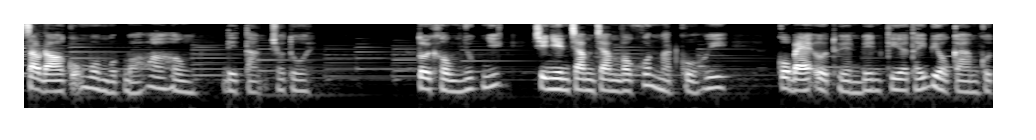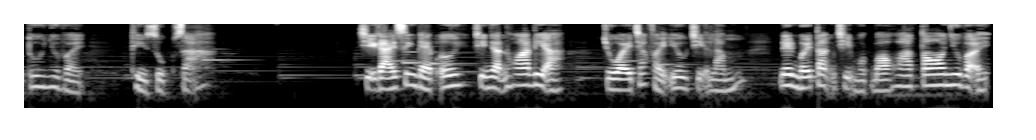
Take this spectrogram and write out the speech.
sau đó cũng mua một bó hoa hồng để tặng cho tôi. Tôi không nhúc nhích, chỉ nhìn chằm chằm vào khuôn mặt của Huy. Cô bé ở thuyền bên kia thấy biểu cảm của tôi như vậy, thì rục rã. Chị gái xinh đẹp ơi, chị nhận hoa đi ạ. Chú ấy chắc phải yêu chị lắm, nên mới tặng chị một bó hoa to như vậy.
